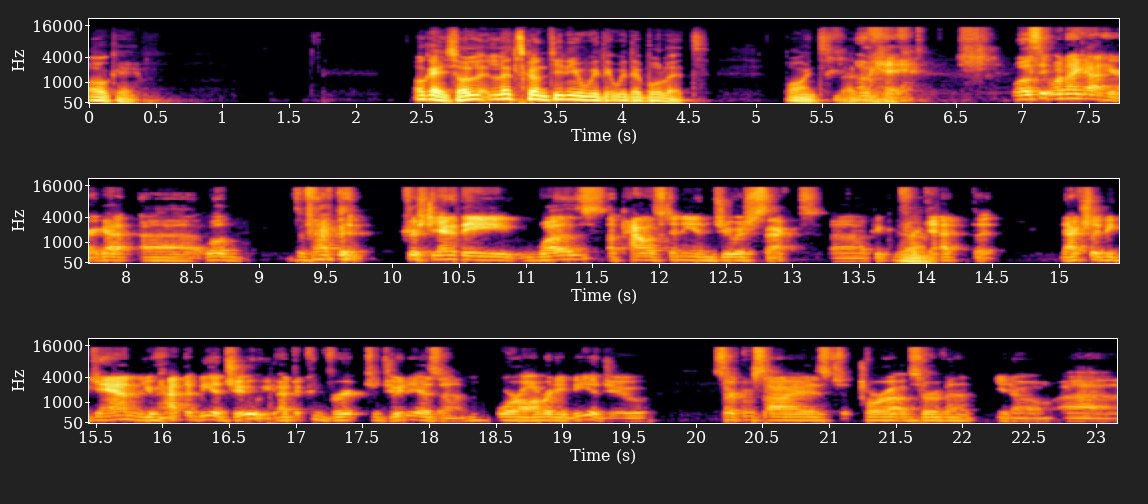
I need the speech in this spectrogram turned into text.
Okay. Okay, so let's continue with the, with the bullets points. okay. Well, see what I got here. I got uh, well the fact that Christianity was a Palestinian Jewish sect. Uh, people yeah. forget that it actually began. You had to be a Jew. You had to convert to Judaism or already be a Jew, circumcised, Torah observant. You know, uh,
